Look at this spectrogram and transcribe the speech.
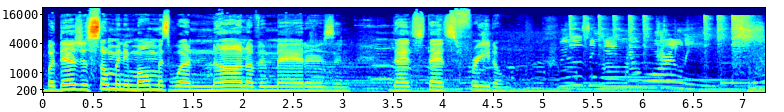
but there's just so many moments where none of it matters, and that's that's freedom. Cruising in New Orleans.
